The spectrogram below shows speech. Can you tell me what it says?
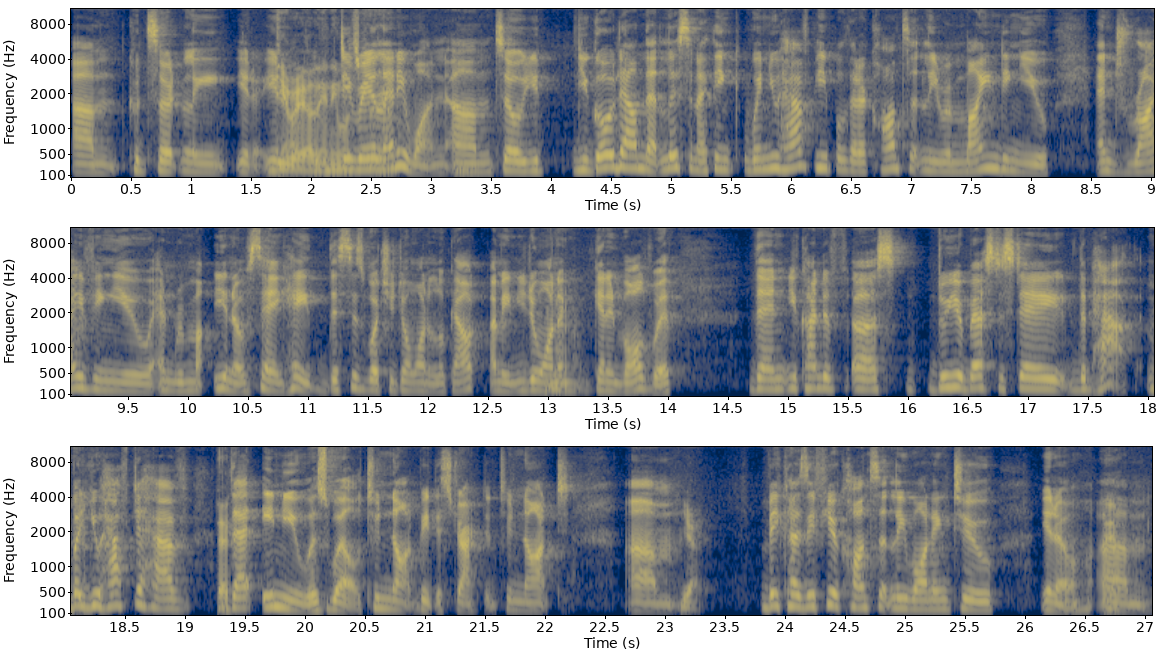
um, could certainly you know you Derail know, derail career. anyone. Um, so you you go down that list and i think when you have people that are constantly reminding you and driving you and remi- you know saying hey this is what you don't want to look out i mean you don't want to get involved with then you kind of uh, do your best to stay the path. But you have to have that, That- in you as well to not be distracted, to not Yeah. because if you're constantly wanting to, you know, Yeah. um,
